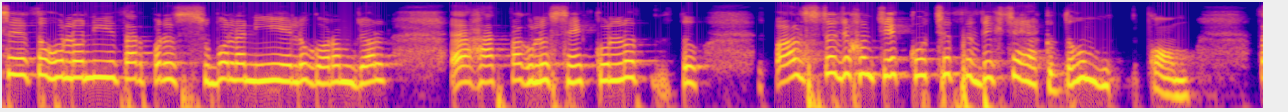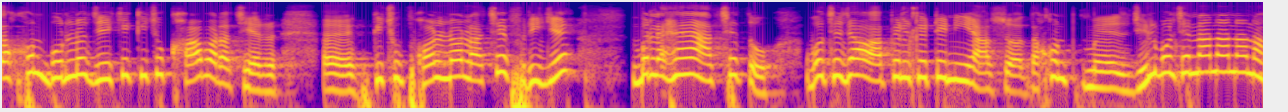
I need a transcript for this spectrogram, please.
সে তো হলো নিয়ে তারপরে সুবলা নিয়ে এলো গরম জল হাত পাগুলো সেঁক করল, তো পালসটা যখন চেক করছে, তো দেখছে একদম কম। তখন বলল যে কি কিছু খাবার আছে আর কিছু ফল ডল আছে ফ্রিজে? বলে হ্যাঁ আছে তো। বলছে, যাও আপেল কেটে নিয়ে আসো। তখন ঝিল বলছে, না না না না,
